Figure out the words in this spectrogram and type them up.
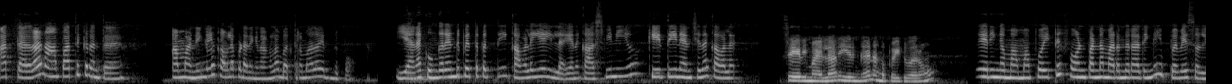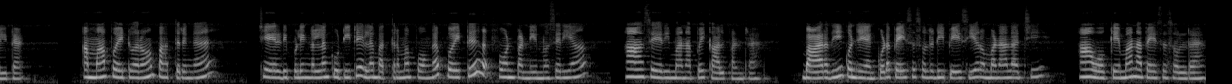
அத்தை அதெல்லாம் நான் பார்த்துக்கிறேன் அத்தை. ஆமாம் நீங்களும் கவலைப்படாதீங்க. நாங்களாம் பத்திரமா தான் இருந்துப்போம். எனக்கு உங்கள் ரெண்டு பேர்த்த பற்றி கவலையே இல்லை. எனக்கு அஸ்வினியும் கீர்த்தியும் நினச்சி கவலை. சரிம்மா எல்லாரும் இருங்க. நாங்க போயிட்டு வரோம். சரிங்க மாமா. போயிட்டு ஃபோன் பண்ண மறந்துடாதீங்க. இப்போவே சொல்லிட்டேன். அம்மா போயிட்டு வரோம். பார்த்துருங்க சரிடி பிள்ளைங்கள்லாம் கூட்டிகிட்டு எல்லாம் பத்திரமா போங்க. போயிட்டு ஃபோன் பண்ணிடணும் சரியா? ஆ சரிம்மா. நான் போய் கால் பண்ணுறேன் பாரதியும் கொஞ்சம் என் கூட பேச சொல்லுடி பேசியே ரொம்ப நாள் ஆச்சு. ஆ ஓகேம்மா. நான் பேச சொல்கிறேன்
